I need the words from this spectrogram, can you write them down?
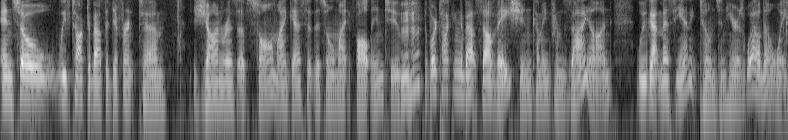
And so we've talked about the different um, genres of psalm, I guess, that this one might fall into. If we're talking about salvation coming from Zion, we've got messianic tones in here as well, don't we?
